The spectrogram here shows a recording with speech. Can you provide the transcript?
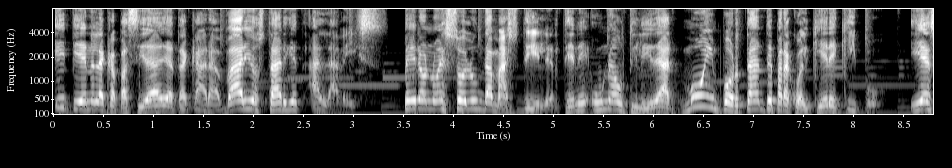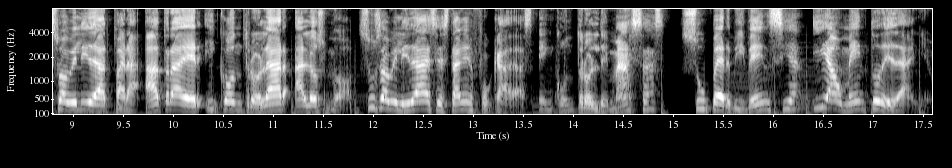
y tiene la capacidad de atacar a varios targets a la vez. Pero no es solo un damage dealer, tiene una utilidad muy importante para cualquier equipo y es su habilidad para atraer y controlar a los mobs. Sus habilidades están enfocadas en control de masas, supervivencia y aumento de daño.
